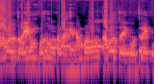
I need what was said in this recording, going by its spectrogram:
காவல்துறையும் பொதுமக்கள் நம்மளும் காவல்துறைக்கு ஒத்துழைப்பு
